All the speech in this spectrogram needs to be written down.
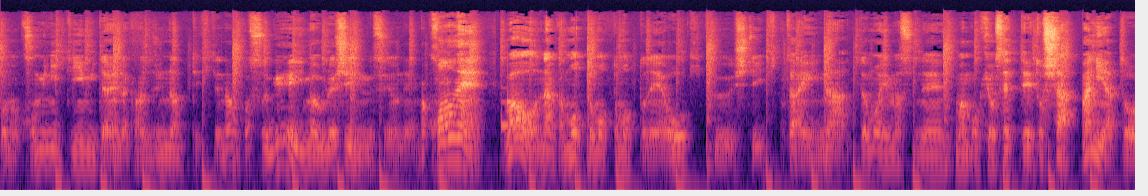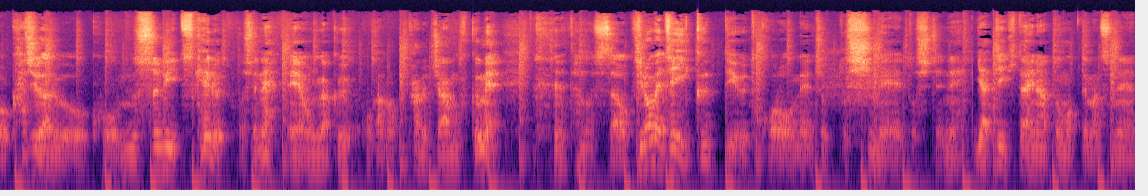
個のコミュニティみたいな感じになってきて、なんかすげえ今嬉しいんですよね。まあ、このね、輪をなんかもっともっともっとね、大きくしていきたいなって思いますね。まあ目標設定としたマニアとカジュアルをこう結びつける。そしてね、えー、音楽、他のカルチャーも含め、楽しさを広めていくっていうところをね、ちょっと使命としてね、やっていきたいなと思ってますね。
